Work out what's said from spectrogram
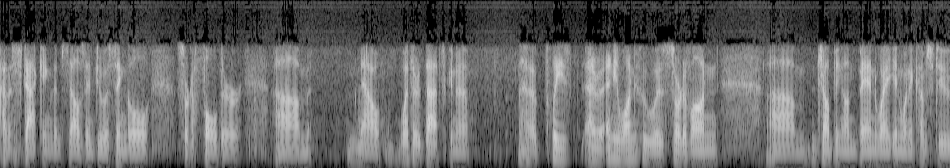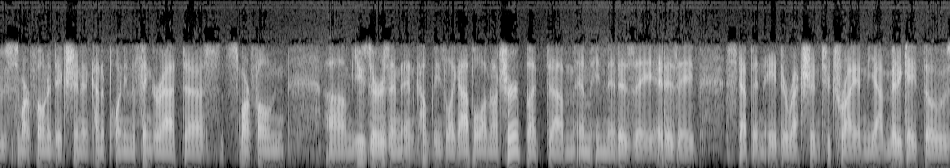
kind of stacking themselves into a single sort of folder. Um, now, whether that's going to uh, please anyone who was sort of on um, jumping on the bandwagon when it comes to smartphone addiction and kind of pointing the finger at uh, smartphone um, users and, and companies like Apple, I'm not sure, but um, I mean it is a it is a step in a direction to try and yeah mitigate those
